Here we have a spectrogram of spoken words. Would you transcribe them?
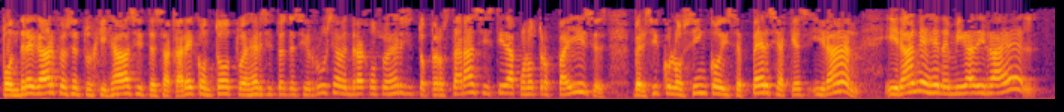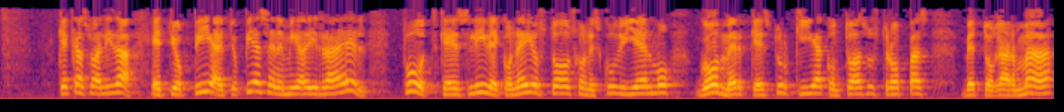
Pondré garfios en tus quijadas y te sacaré con todo tu ejército. Es decir, Rusia vendrá con su ejército, pero estará asistida con otros países. Versículo 5 dice Persia, que es Irán. Irán es enemiga de Israel. Qué casualidad. Etiopía, Etiopía es enemiga de Israel. Put, que es Libia, con ellos todos con escudo y yelmo. Gomer, que es Turquía, con todas sus tropas. Betogarma,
